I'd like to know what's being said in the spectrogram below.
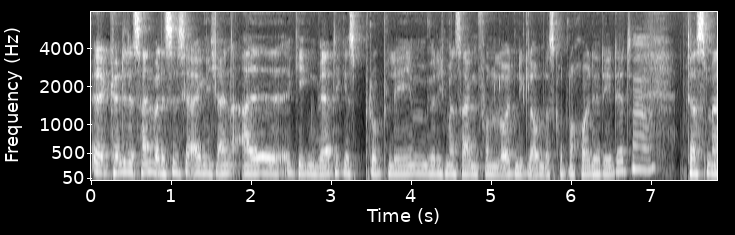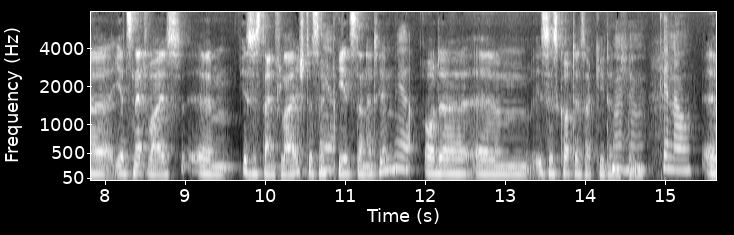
Äh, könnte das sein, weil das ist ja eigentlich ein allgegenwärtiges Problem, würde ich mal sagen, von Leuten, die glauben, dass Gott noch heute redet. Mhm. Dass man jetzt nicht weiß, ähm, ist es dein Fleisch, der sagt, Ja. geh jetzt da nicht hin? Ja. Oder ähm, ist es Gott, der sagt, geh da nicht hin? Mhm, genau. Äh,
